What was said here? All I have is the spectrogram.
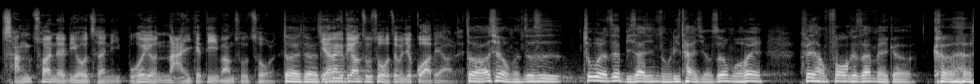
长串的流程里不会有哪一个地方出错了。对对，只要那个地方出错，我这边就挂掉了。对，而且我们就是就为了这个比赛已经努力太久，所以我们会非常 focus 在每个可能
